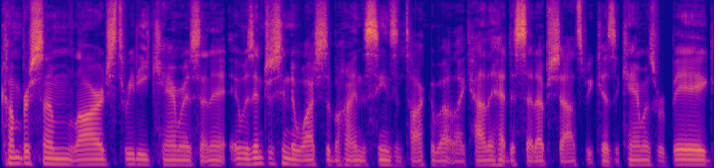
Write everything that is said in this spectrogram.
cumbersome large 3D cameras and it, it was interesting to watch the behind the scenes and talk about like how they had to set up shots because the cameras were big.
